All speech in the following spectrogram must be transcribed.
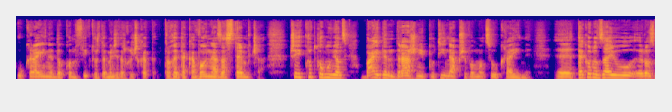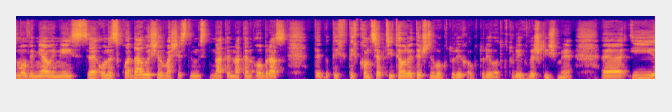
Ukrainę do konfliktu, że to będzie trochę, trochę taka wojna zastępcza. Czyli krótko mówiąc, Biden drażni Putina przy pomocy Ukrainy. E, tego rodzaju rozmowy miały miejsce, one składały się właśnie z tym, na, ten, na ten obraz tych, tych, tych koncepcji teoretycznych, o których, o których, od których wyszliśmy e, i,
